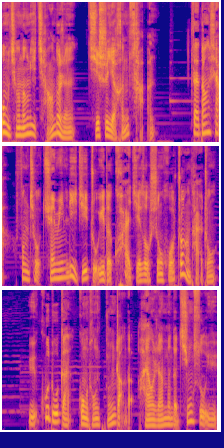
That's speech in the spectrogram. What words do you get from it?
共情能力强的人其实也很惨，在当下奉求全民利己主义的快节奏生活状态中，与孤独感共同成长的还有人们的倾诉欲。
